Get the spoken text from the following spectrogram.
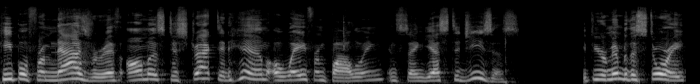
people from Nazareth almost distracted him away from following and saying yes to Jesus. If you remember the story,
